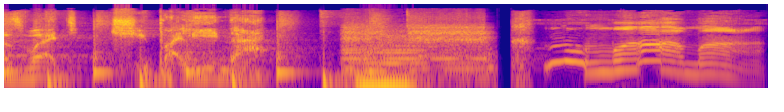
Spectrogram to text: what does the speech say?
Тебя звать Чиполлино. Ну, мама!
